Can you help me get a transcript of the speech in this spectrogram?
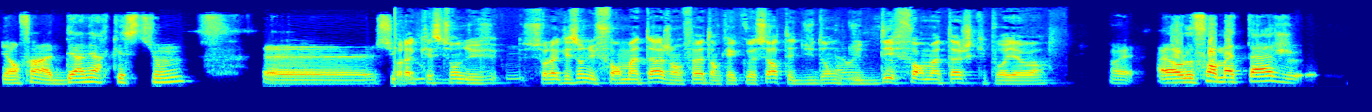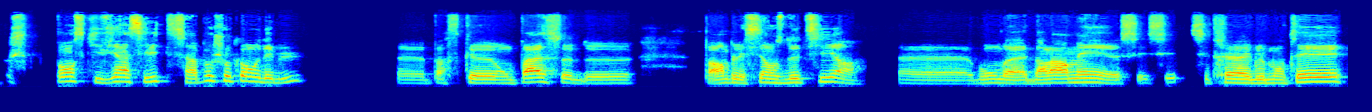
Et enfin, la dernière question, euh, sur, la question du, sur la question du formatage, en fait, en quelque sorte, et du, donc, ah du déformatage qu'il pourrait y avoir. Ouais. Alors, le formatage, je pense qu'il vient assez vite. C'est un peu choquant au début, euh, parce qu'on passe de, par exemple, les séances de tir. Euh, bon, bah, dans l'armée, c'est très réglementé.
